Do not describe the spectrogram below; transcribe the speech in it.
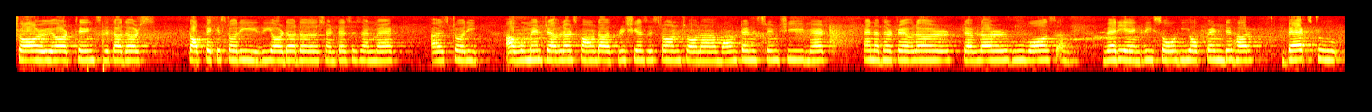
share your things with others. Topic story Reorder the sentences and make a story. A woman travelers found a precious stone on a mountain stream. She met another traveler traveler who was very angry so he opened her bags to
